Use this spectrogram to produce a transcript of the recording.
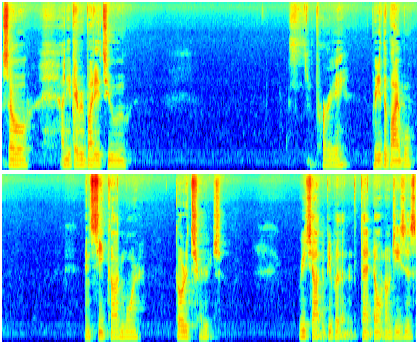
So, I need everybody to pray, read the Bible, and seek God more. Go to church reach out to people that that don't know Jesus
